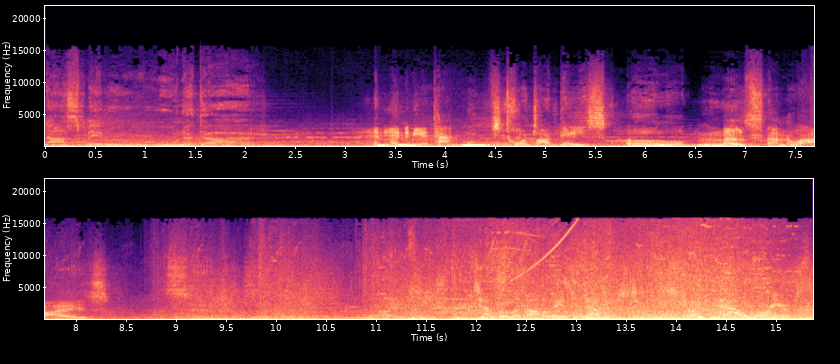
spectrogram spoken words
Nasperu Unadar. An enemy attack moves towards our base. Oh, most unwise. Temporal anomaly established. Strike now, warriors!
